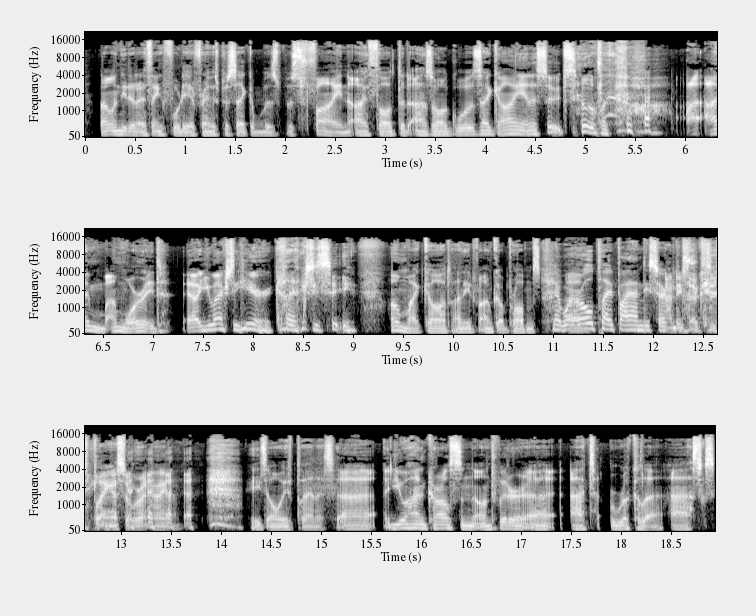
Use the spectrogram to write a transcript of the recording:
not only did I think 48 frames per second was, was fine, I thought that Azog was a guy in a suit. So I, I'm I'm worried. Are you actually here? Can I actually see? you? Oh my god! I need. I've got problems. No, we're Um, all played by Andy Serkis. Andy Serkis is playing us all right now. Yeah. He's always playing us. Uh, Johan Carlson on Twitter uh, at Rucola asks,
